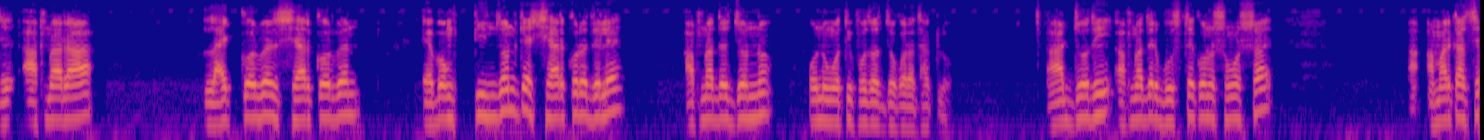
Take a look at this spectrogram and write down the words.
যে আপনারা লাইক করবেন, শেয়ার করবেন এবং তিনজনকে শেয়ার করে দিলে আপনাদের জন্য অনুমতি প্রযোজ্য করা থাকল। আর যদি আপনাদের বুঝতে কোনো সমস্যা আমার কাছে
